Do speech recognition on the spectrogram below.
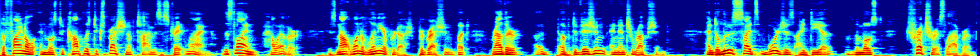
The final and most accomplished expression of time is a straight line. This line, however, is not one of linear progression, but rather uh, of division and interruption. And Deleuze cites Borges' idea of the most treacherous labyrinth,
